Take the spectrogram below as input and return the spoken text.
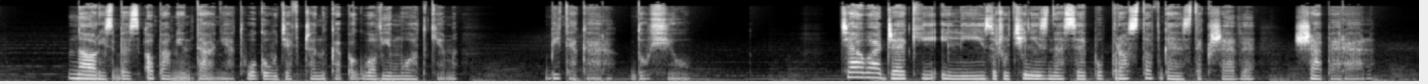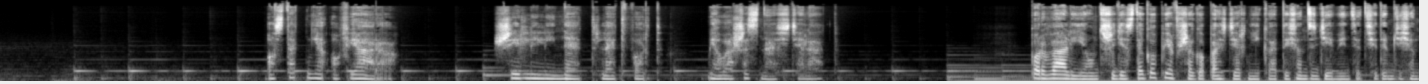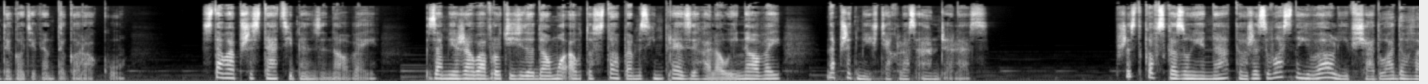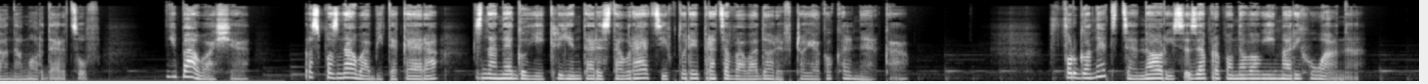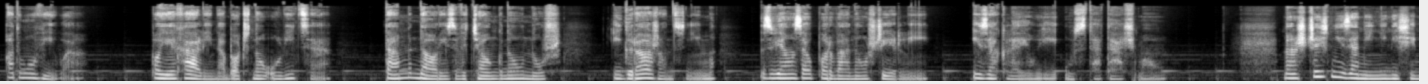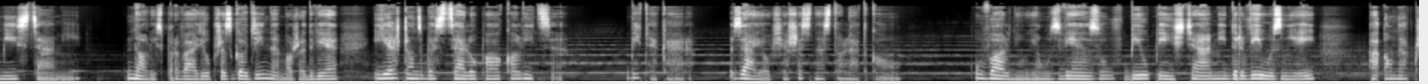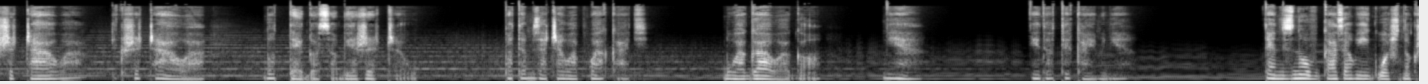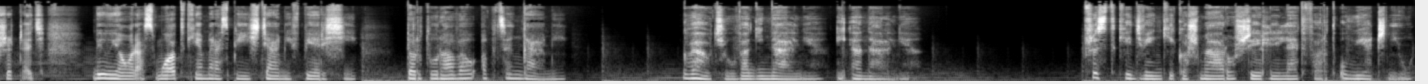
Norris bez opamiętania tługł dziewczynkę po głowie młotkiem. Biteker dusił. Ciała Jackie i Lee zrzucili z nasypu prosto w gęste krzewy Chaparral. Ostatnia ofiara, Shirley Lynette Ledford, miała 16 lat. Porwali ją 31 października 1979 roku. Stała przy stacji benzynowej. Zamierzała wrócić do domu autostopem z imprezy halloweenowej na przedmieściach Los Angeles. Wszystko wskazuje na to, że z własnej woli wsiadła do wana morderców. Nie bała się. Rozpoznała Bitekera, znanego jej klienta restauracji, w której pracowała dorywczo jako kelnerka. W furgonetce Norris zaproponował jej marihuanę. Odmówiła. Pojechali na boczną ulicę. Tam Norris wyciągnął nóż i grożąc nim, związał porwaną Shirley i zakleił jej usta taśmą. Mężczyźni zamienili się miejscami. Norris prowadził przez godzinę, może dwie, jeżdżąc bez celu po okolicy. Biteker zajął się szesnastolatką. Uwolnił ją z więzów, bił pięściami, drwił z niej, a ona krzyczała i krzyczała, bo tego sobie życzył. Potem zaczęła płakać. Błagała go: Nie, nie dotykaj mnie. Ten znów kazał jej głośno krzyczeć. Bił ją raz młotkiem, raz pięściami w piersi. Torturował obcęgami. Gwałcił waginalnie i analnie. Wszystkie dźwięki koszmaru Shirley Ledford uwiecznił.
